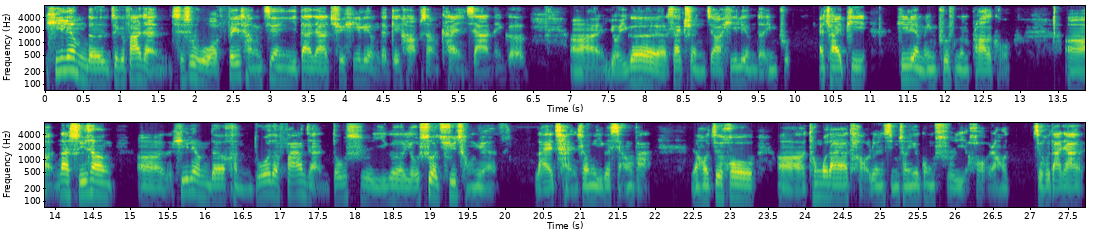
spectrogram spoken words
Helium 的这个发展，其实我非常建议大家去 Helium 的 GitHub 上看一下那个，啊，有一个 section 叫 Helium 的 Improve HIP Helium Improvement Protocol，啊，那实际上。呃，Helium 的很多的发展都是一个由社区成员来产生一个想法，然后最后啊通过大家讨论形成一个共识以后，然后最后大家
